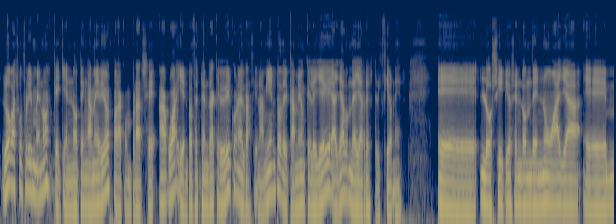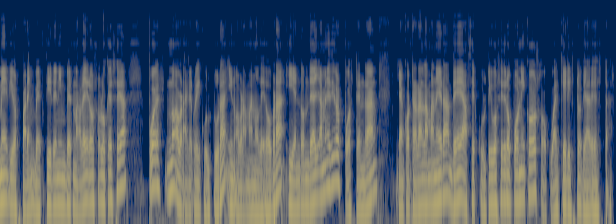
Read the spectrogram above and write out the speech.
lo va a sufrir menos que quien no tenga medios para comprarse agua y entonces tendrá que vivir con el racionamiento del camión que le llegue allá donde haya restricciones. Eh, los sitios en donde no haya eh, medios para invertir en invernaderos o lo que sea, pues no habrá agricultura y no habrá mano de obra y en donde haya medios pues tendrán, ya encontrarán la manera de hacer cultivos hidropónicos o cualquier historia de estas.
